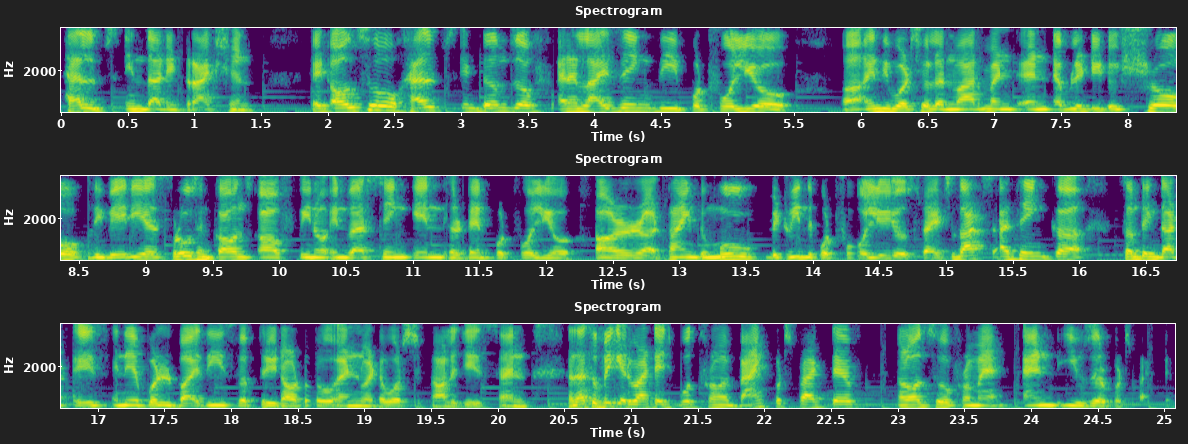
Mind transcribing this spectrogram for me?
helps in that interaction. It also helps in terms of analyzing the portfolio uh, in the virtual environment and ability to show the various pros and cons of you know investing in certain portfolio or uh, trying to move between the portfolios right? So that's i think uh, something that is enabled by these web 3.0 and metaverse technologies. And, and that's a big advantage both from a bank perspective and also from an end user perspective.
